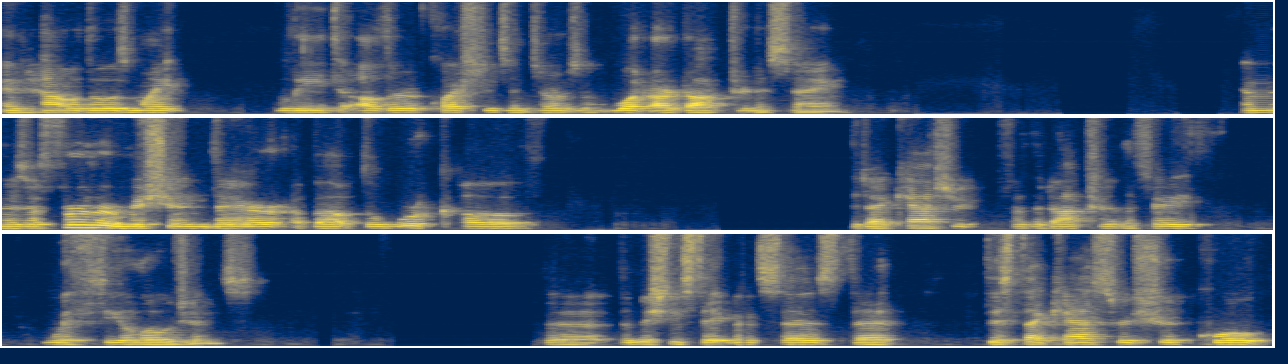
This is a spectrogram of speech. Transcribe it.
and how those might lead to other questions in terms of what our doctrine is saying. And there's a further mission there about the work of the dicastery for the doctrine of the faith with theologians. The, the mission statement says that this dicastery should, quote,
